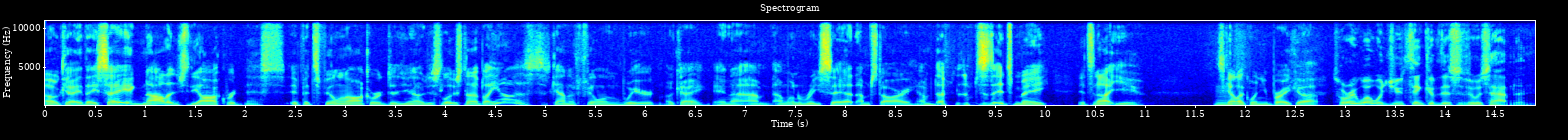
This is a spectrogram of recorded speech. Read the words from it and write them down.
Okay, they say acknowledge the awkwardness. If it's feeling awkward, to, you know, just loosen up. Like, you know, this is kind of feeling weird. Okay, and I, I'm I'm going to reset. I'm sorry. I'm, I'm just, it's me. It's not you. It's kind of like when you break up. Tori, what would you think of this if it was happening?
